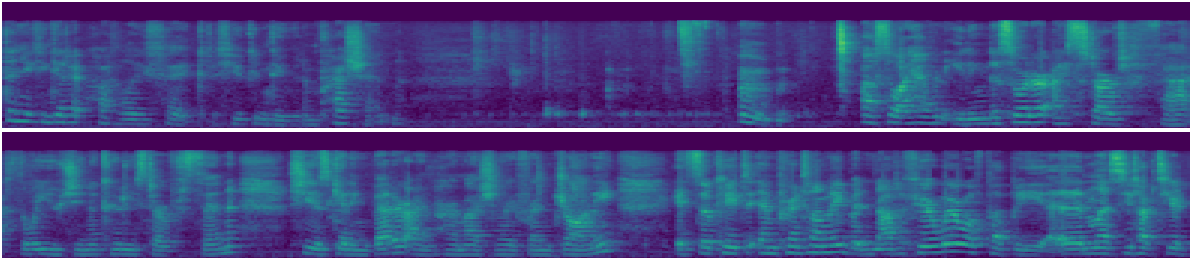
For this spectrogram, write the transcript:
then you can get it heavily faked if you can do an impression. Mm. Uh, so I have an eating disorder. I starved fat the way Eugenia Cooney starved thin. She is getting better. I'm her imaginary friend Johnny. It's okay to imprint on me, but not if you're a werewolf puppy, unless you talk to your,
